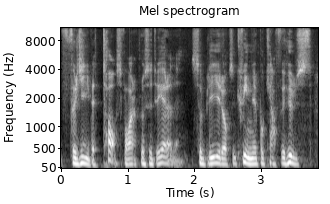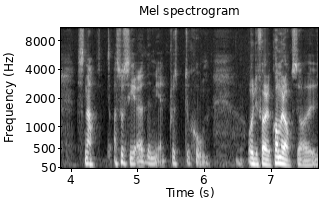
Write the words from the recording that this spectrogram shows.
för givet tas vara prostituerade så blir också kvinnor på kaffehus snabbt associerade med prostitution. Och det förekommer också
